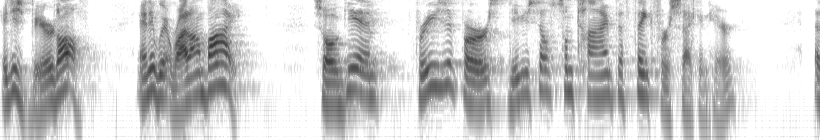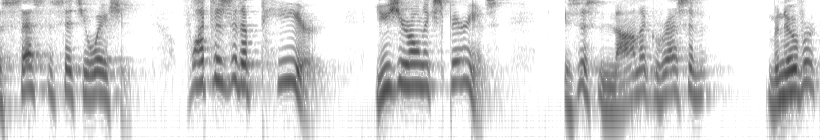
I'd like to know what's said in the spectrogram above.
It just veered off and it went right on by. So again, freeze it first, give yourself some time to think for a second here. Assess the situation. What does it appear? Use your own experience. Is this non aggressive maneuver?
